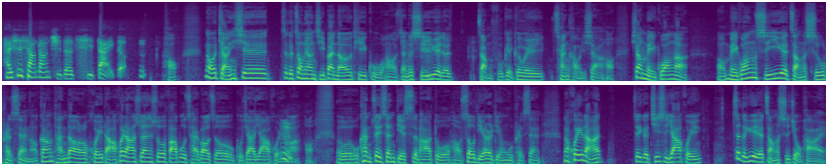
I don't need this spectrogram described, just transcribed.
还是相当值得期待的。嗯，好，那我讲一些这个重量级半导体股哈，整个十一月的涨幅给各位参考一下哈。像美光啊，哦，美光十一月涨了十五 percent 哦。刚刚谈到辉达，辉达虽然说发布财报之后股价压回嘛，哦，呃，我看最深跌四趴多，哈，收跌二点五 percent。那辉达这个即使压回。这个月也涨了十九趴，哎，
